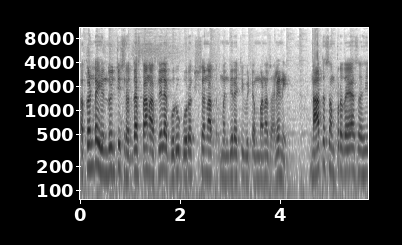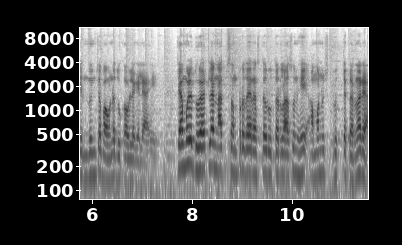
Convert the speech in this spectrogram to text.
अखंड हिंदूंची श्रद्धास्थान असलेल्या गुरु गोरक्षनाथ मंदिराची विटंबना झाल्याने नाथ संप्रदायासह हिंदूंच्या भावना दुखावल्या गेल्या आहे. त्यामुळे धुळ्यातल्या नाथ संप्रदाय रस्त्यावर उतरला असून हे अमानुष कृत्य करणाऱ्या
